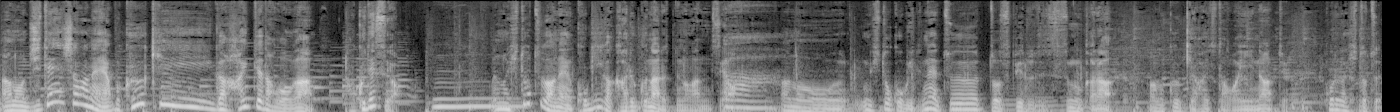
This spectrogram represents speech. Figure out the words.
あの自転車はねやっぱ空気が入ってた方が得ですよ。うん。あの一つはね漕ぎが軽くなるっていうのがあるんですよ。ああの一漕ぎでねずーっとスピードで進むからあの空気が入ってた方がいいなっていう。これが一つ。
